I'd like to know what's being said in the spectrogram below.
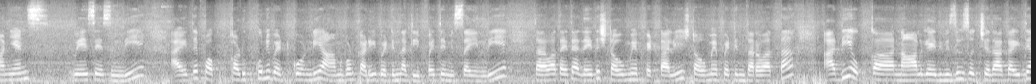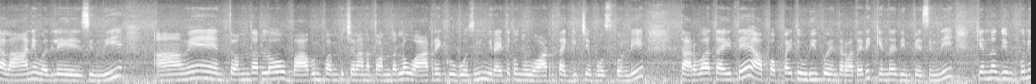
ఆనియన్స్ వేసేసింది. అయితే పప్పు కడుక్కుని పెట్టుకోండి. ఆమె కూడా కడిగి పెట్టింది. ఆ క్లిప్ అయితే మిస్ అయింది. తర్వాత అయితే అదైతే స్టవ్ మీద పెట్టాలి. స్టవ్ మీద పెట్టిన తర్వాత అది ఒక నాలుగైదు విజిల్స్ వచ్చేదాకా అయితే అలానే వదిలేసింది. ఆమె తొందరలో బాబుని పంపించాలన్న తొందరలో వాటర్ ఎక్కువ పోసింది. మీరైతే కొంచెం వాటర్ తగ్గించే పోసుకోండి. తర్వాత అయితే ఆ పప్పు అయితే ఉడికిపోయిన తర్వాత అయితే కింద దింపేసింది. కింద దింపుకుని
